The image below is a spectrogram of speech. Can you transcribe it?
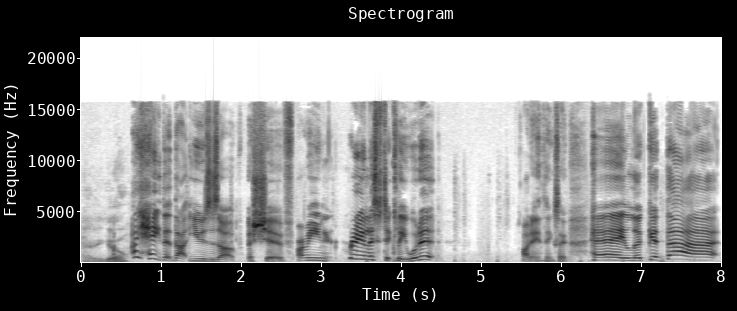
There you go. I hate that that uses up a shiv. I mean, realistically, would it? I don't think so. Hey, look at that!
